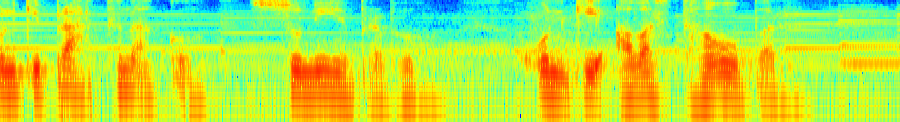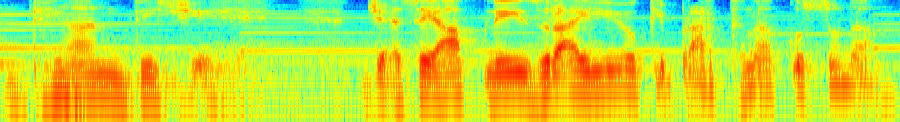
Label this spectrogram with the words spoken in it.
उनकी प्रार्थना को सुनिए प्रभु। उनकी अवस्थाओं पर ध्यान दीजिए। जैसे आपने इसराइलियों की प्रार्थना को सुना,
